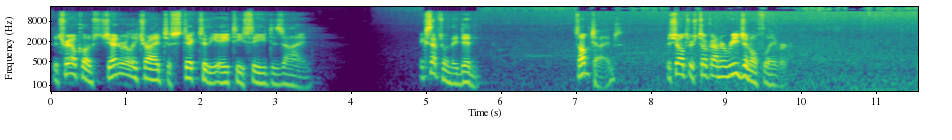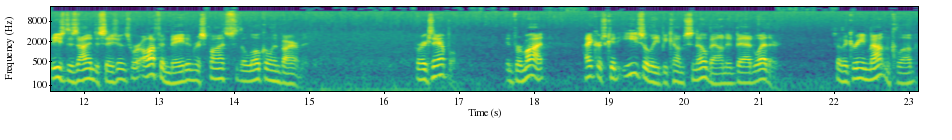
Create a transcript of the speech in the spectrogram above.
the trail clubs generally tried to stick to the ATC design. Except when they didn't. Sometimes, the shelters took on a regional flavor. These design decisions were often made in response to the local environment. For example, in Vermont, hikers could easily become snowbound in bad weather, so the Green Mountain Club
